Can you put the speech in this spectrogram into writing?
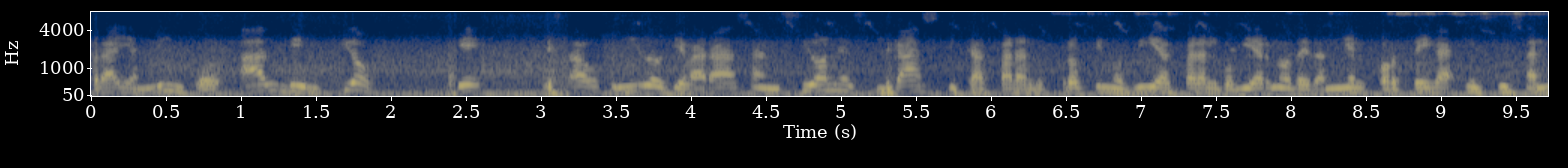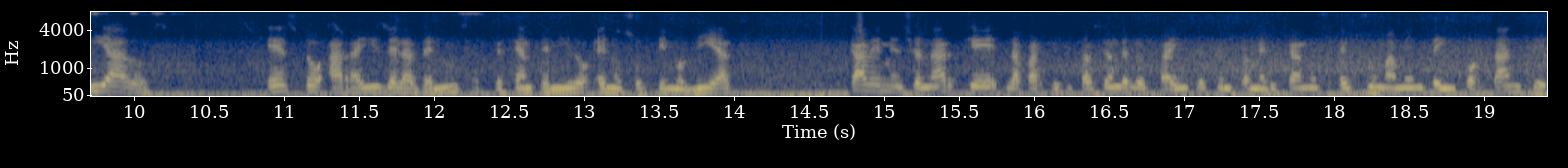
Brian Lincoln, advirtió que Estados Unidos llevará sanciones drásticas para los próximos días para el gobierno de Daniel Ortega y sus aliados esto a raíz de las denuncias que se han tenido en los últimos días. Cabe mencionar que la participación de los países centroamericanos es sumamente importante.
